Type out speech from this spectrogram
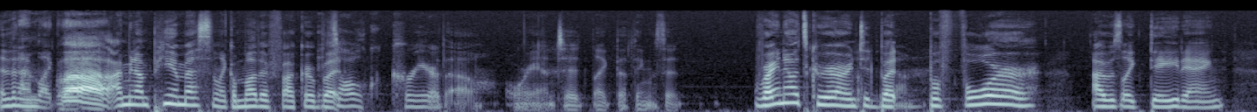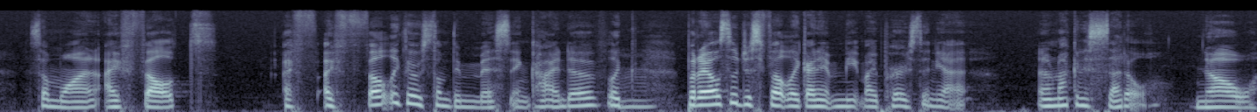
and then I'm like, ah, I mean, I'm PMSing like a motherfucker, but it's all career though oriented, like the things that right now it's career oriented. But Yeah. before I was like dating someone, I felt, I, f- I felt like there was something missing, kind of like, Mm-hmm. but I also just felt like I didn't meet my person yet, and I'm not gonna settle. no,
